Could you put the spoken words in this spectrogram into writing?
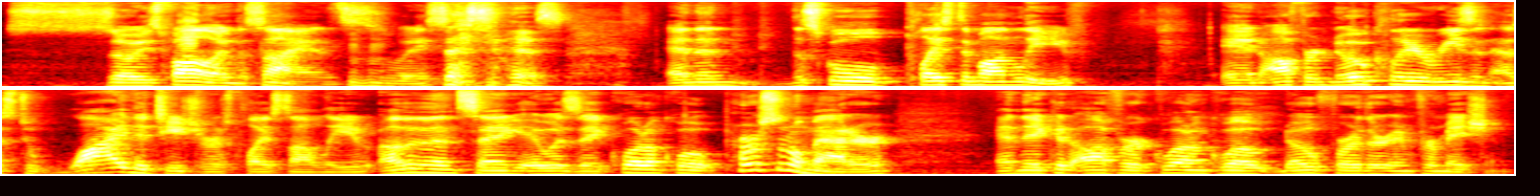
So he's following the science mm-hmm. when he says this. And then the school placed him on leave and offered no clear reason as to why the teacher was placed on leave, other than saying it was a quote unquote personal matter and they could offer quote unquote no further information.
